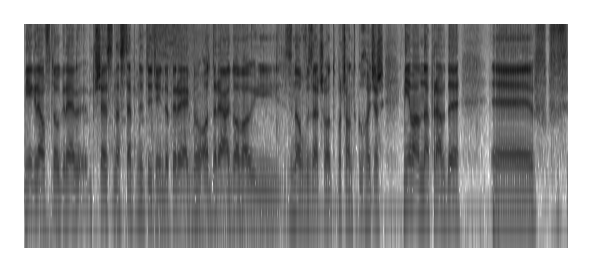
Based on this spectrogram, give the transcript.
nie grał w tą grę przez następny tydzień, dopiero jakbym odreagował i znowu zaczął od początku, chociaż nie mam naprawdę e, w, w,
